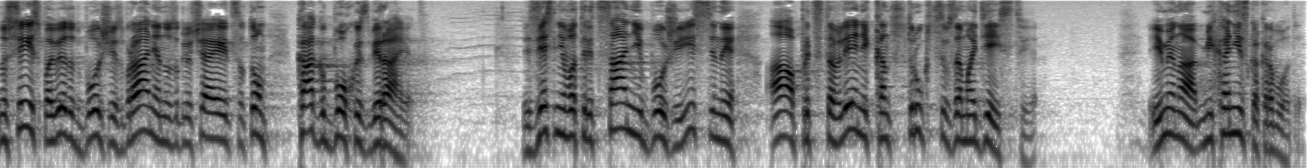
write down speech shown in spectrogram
Но все исповедуют Божье избрание, но заключается в том, как Бог избирает. Здесь не в отрицании Божьей истины, а в представлении конструкции взаимодействия. Именно механизм как работает.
